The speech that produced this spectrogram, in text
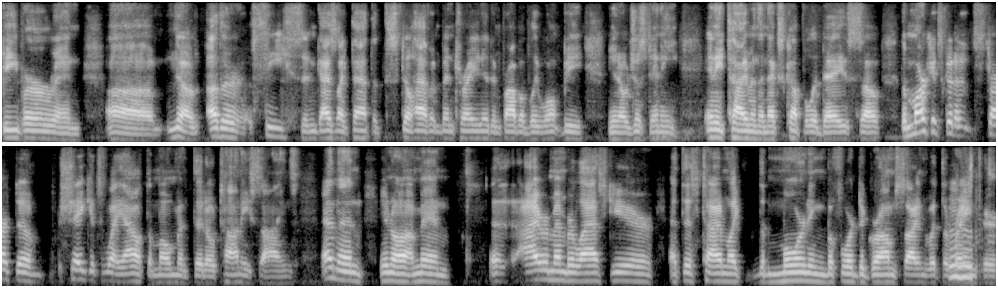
Bieber and uh, you know other Cease and guys like that that still haven't been traded and probably won't be you know just any any time in the next couple of days. So the market's going to start to shake its way out the moment that Ohtani signs, and then you know I mean uh, I remember last year at this time like the morning before Degrom signed with the mm-hmm. Rangers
